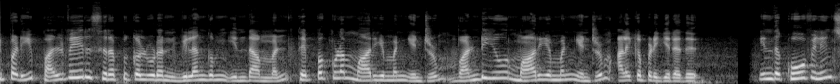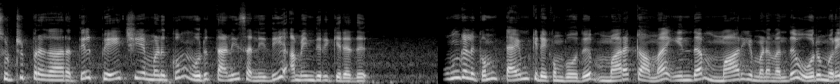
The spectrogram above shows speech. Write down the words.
இப்படி பல்வேறு சிறப்புகளுடன் விளங்கும் இந்த அம்மன் தெப்பக்குளம் மாரியம்மன் என்றும் வண்டியூர் மாரியம்மன் என்றும் அழைக்கப்படுகிறது. இந்த கோவிலின் சுற்றுப்பிரகாரத்தில் பேச்சியம்மனுக்கும் ஒரு தனி சந்நிதி அமைந்திருக்கிறது. உங்களுக்கும் டைம் கிடைக்கும்போது மறக்காமல் இந்த மாரியம்மனை வந்து ஒரு முறை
